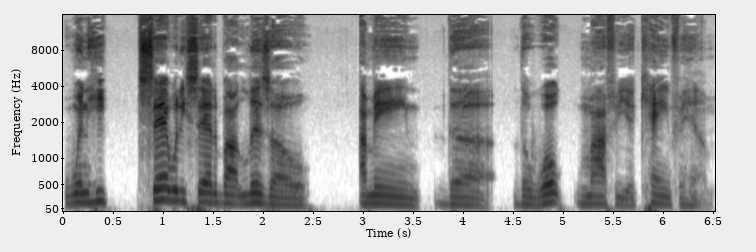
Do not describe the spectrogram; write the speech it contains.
when he said what he said about Lizzo, I mean, the the woke mafia came for him.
